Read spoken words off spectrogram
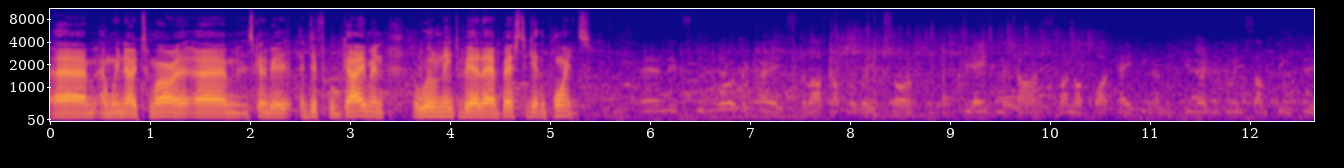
um, and we know tomorrow um, it's going to be a, a difficult game, and we'll need to be at our best to get the points. And it's more of the case the last couple of weeks of creating the chances but not quite taking them. You know, you're doing something to,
